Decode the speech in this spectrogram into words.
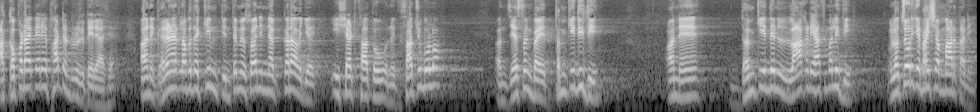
આ કપડાં પહેરે ફાટડ પહેર્યા છે. અને ઘરેણા એટલા બધા કિંમતી તમે સોની કરાવી ગયો એ સેટ થતું નથી સાચું બોલો? અને જયસંગભાઈ ધમકી દીધી અને ધમકી દઈને લાકડી હાથમાં લીધી. ઓલો ચોર કે ભાઈ સાહેબ મારતા નહીં.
